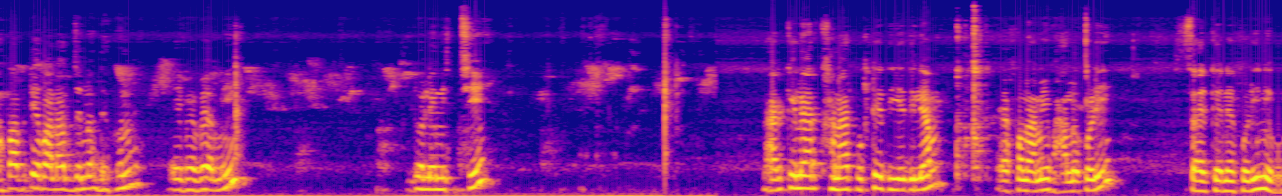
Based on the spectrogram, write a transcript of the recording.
ভাপা পিঠে বানার জন্য দেখুন, এইভাবে আমি ডলে নিচ্ছি। নারকেল আর খানার পুটে দিয়ে দিলাম। এখন আমি ভালো করে সাইকেলে করে নেব।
